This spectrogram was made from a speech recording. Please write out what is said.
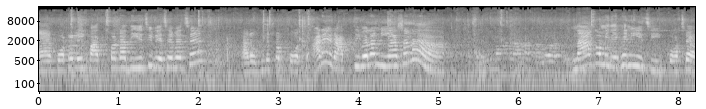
হ্যাঁ পটল এই পাঁচ ছটা দিয়েছি বেছে বেছে, আর ওগুলো সব পচা আরে, রাত্রিবেলা নিয়ে আসা না? না গো, আমি দেখে নিয়েছি, পচা।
